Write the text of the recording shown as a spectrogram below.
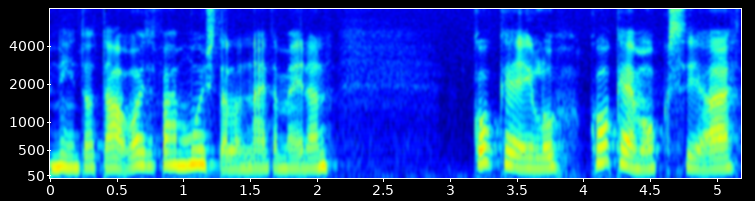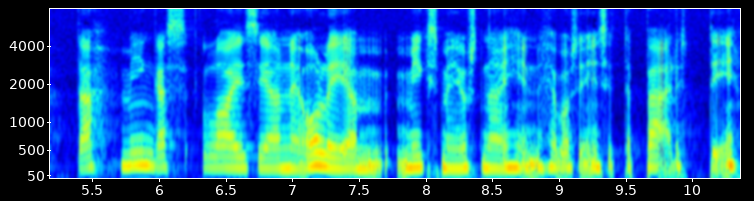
niin tota, voisit vähän muistella näitä meidän kokeilukokemuksia, että minkälaisia ne oli ja miksi me just näihin hevosiin sitten päädyttiin.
